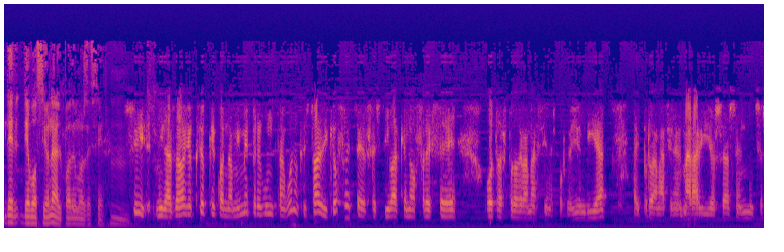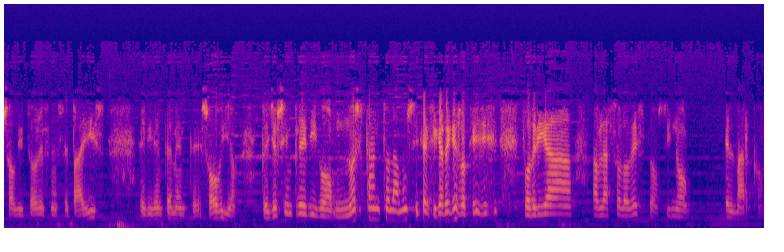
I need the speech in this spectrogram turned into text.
devocional podemos decir. Sí, mira, yo creo que cuando a mí me preguntan, bueno, Cristóbal, ¿y qué ofrece el festival que no ofrece otras programaciones, porque hoy en día hay programaciones maravillosas en muchos auditorios en este país, evidentemente, es obvio. Pero yo siempre digo, no es tanto la música, y fíjate que es lo que podría hablar solo de esto, sino el marco.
